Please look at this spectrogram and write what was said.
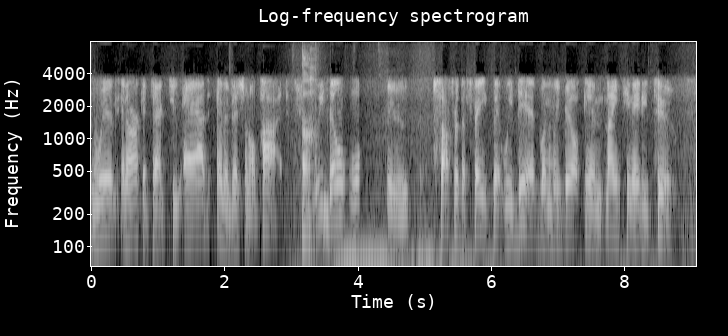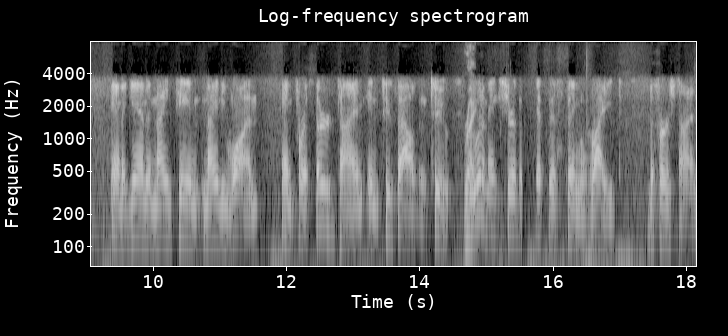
with an architect to add an additional pod. Oh. We don't want to suffer the fate that we did when we built in 1982 and again in 1991 and for a third time in 2002. Right. We want to make sure that we get this thing right the first time.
